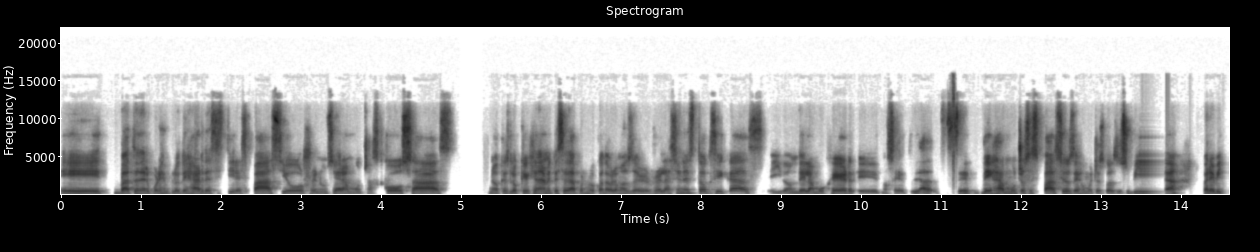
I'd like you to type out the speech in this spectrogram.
Eh, va a tener, por ejemplo, dejar de asistir a espacios, renunciar a muchas cosas, ¿no? Que es lo que generalmente se da, por ejemplo, cuando hablamos de relaciones tóxicas y donde la mujer, no sé, se deja muchos espacios, deja muchas cosas de su vida para evitar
